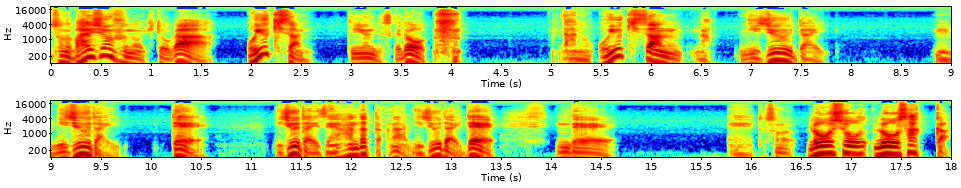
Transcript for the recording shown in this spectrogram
その売春婦の人が、おゆきさんって言うんですけど、あの、おゆきさんが20代、うん、20代で、20代前半だったかな、20代で、で、えっ、と、その、老少、老作家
